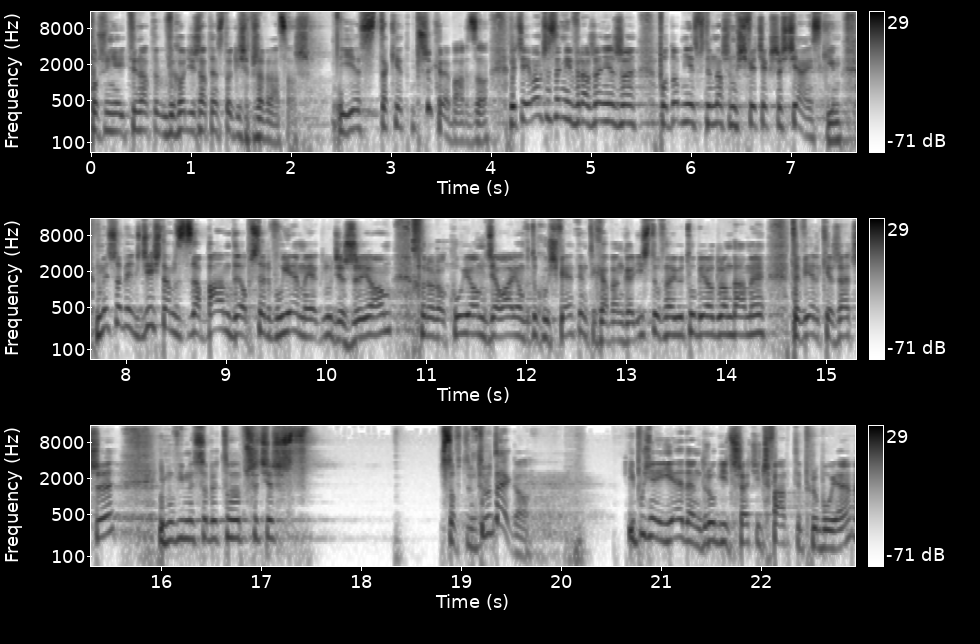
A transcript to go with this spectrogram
po czym ty na to, wychodzisz na ten stok i się przewracasz. I jest takie przykre bardzo. Wiecie, ja mam czasami wrażenie, że podobnie jest w tym naszym świecie chrześcijańskim. My sobie gdzieś tam z bandy obserwujemy, jak ludzie żyją, prorokują, działają w Duchu Świętym, tych ewangelistów na YouTubie oglądamy, te wielkie rzeczy i mówimy sobie, to przecież co w tym trudnego? I później jeden, drugi, trzeci, czwarty próbuje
